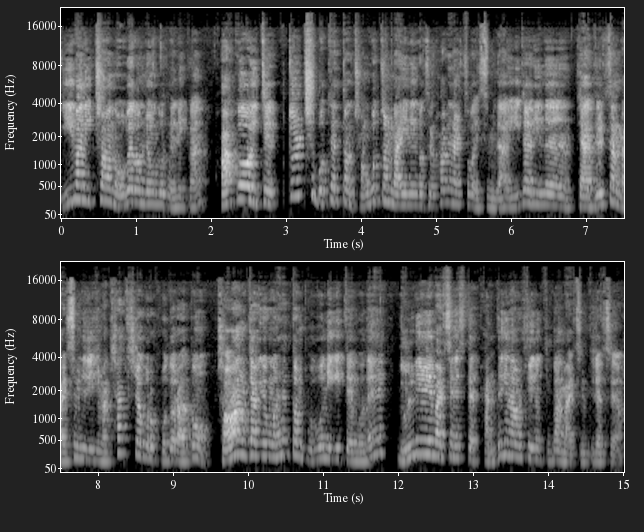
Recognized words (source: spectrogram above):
22,500원 정도 되니까 과거 이제 뚫지 못했던 정고점 라인인 것을 확인할 수가 있습니다. 이 자리는 제가 늘상 말씀드리지만 차트적으로 보더라도 저항작용을 했던 부분이기 때문에 눌림이 발생했을 때 반등이 나올 수 있는 구간 말씀드렸어요.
